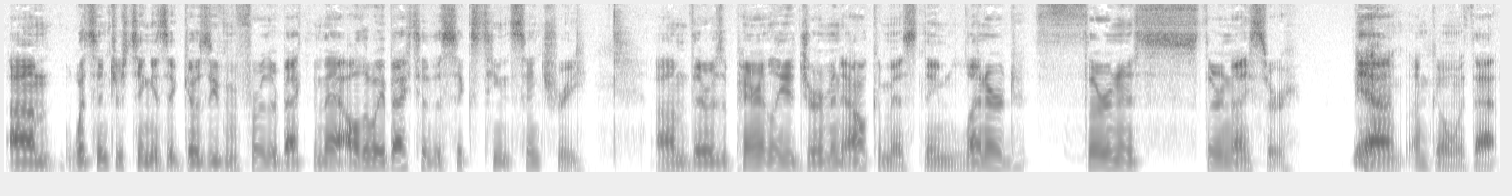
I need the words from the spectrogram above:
Um, what's interesting is it goes even further back than that, all the way back to the 16th century. Um, there was apparently a German alchemist named Leonard Thurnis, Thurneysser. Yeah, I'm going with that.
